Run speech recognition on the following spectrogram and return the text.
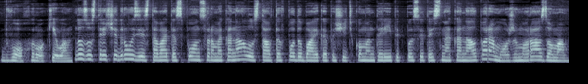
двох років. До зустрічі, друзі. Ставайте спонсорами каналу, ставте вподобайки, пишіть коментарі, підписуйтесь на канал. Переможемо разом.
